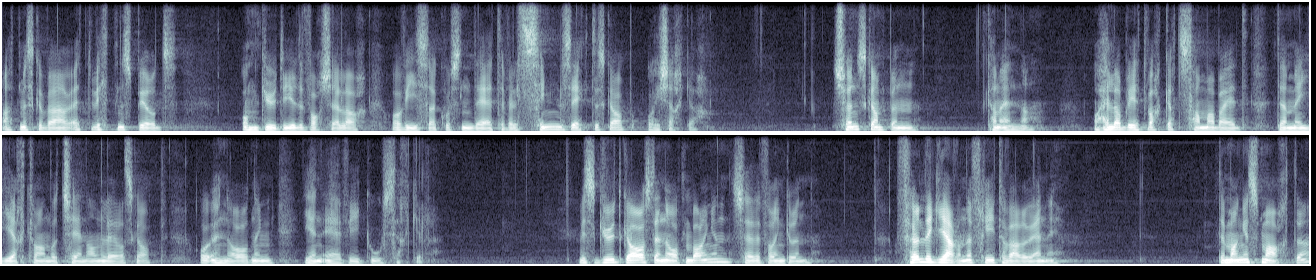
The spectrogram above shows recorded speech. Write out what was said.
at vi skal være et vitnesbyrd om gudgitte forskjeller og vise hvordan det er til velsignelse i ekteskap og i kirker. Kjønnskampen kan ende og heller bli et vakkert samarbeid der vi gir hverandre tjenende lederskap og underordning i en evig god sirkel. Hvis Gud ga oss denne åpenbaringen, så er det for en grunn. Følg deg gjerne fri til å være uenig. Det er mange smarte,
